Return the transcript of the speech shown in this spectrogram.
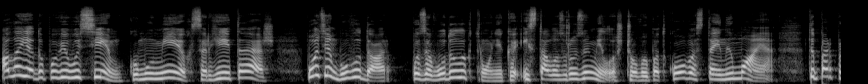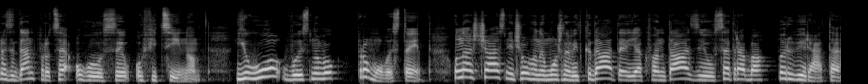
але я доповів усім, кому міг. Сергій теж. Потім був удар по заводу електроніки, і стало зрозуміло, що випадковостей немає. Тепер президент про це оголосив офіційно. Його висновок промовистий. У наш час нічого не можна відкидати, як фантазію, все треба перевіряти.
